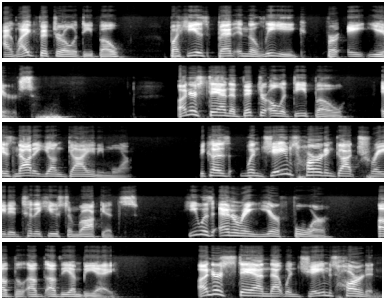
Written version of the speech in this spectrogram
I like Victor Oladipo, but he has been in the league for eight years. Understand that Victor Oladipo is not a young guy anymore because when James Harden got traded to the Houston Rockets, he was entering year four of the of, of the NBA. Understand that when James Harden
